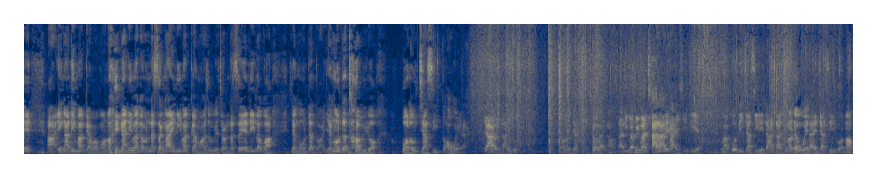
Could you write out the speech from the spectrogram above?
လဲအာအင်္ဂါနေ့မှကံပါပေါ့နော်အင်္ဂါနေ့မှကံပါ25ရက်နေ့မှကံပါဆိုပြီးတော့ကျွန်တော်20ရက်နေ့လောက်ကရန်ကုန်တက်သွားရန်ကုန်တက်သွားပြီးတော့ဘောလုံးဂျာစီတောင်းဝယ်တာရတယ်ဒါကြီးတို့ ဘာလို့ကြာစီအထုတ်လိုက်နော်ဒါဒီဘက်ပြီးမှချထားတဲ့ဟာရှိသေးရဲ့ဒီမှာကိုဒီဂျာစီတွေဒါဒါကျွန်တော်တို့ဝယ်လာတဲ့ဂျာစီတွေပေါ့နော်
